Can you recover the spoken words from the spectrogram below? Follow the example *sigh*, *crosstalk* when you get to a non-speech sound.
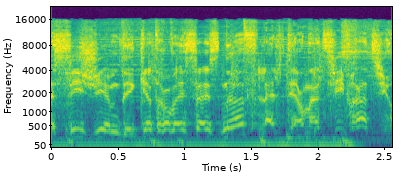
à CJMD 96.9, l'alternative radio.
